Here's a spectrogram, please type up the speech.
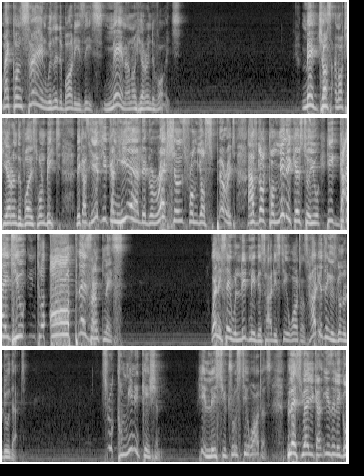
My concern within the body is this men are not hearing the voice. Men just are not hearing the voice one bit. Because if you can hear the directions from your spirit as God communicates to you, He guides you into all pleasantness. When he say will lead me beside the still waters, how do you think he's going to do that? Through communication. He leads you through still waters. Place where you can easily go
